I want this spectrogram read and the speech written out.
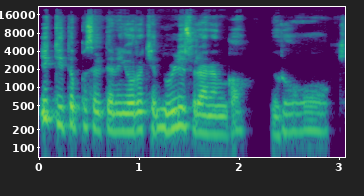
이끼 덮었을 때는 이렇게 눌려주라는 거. 이렇게.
